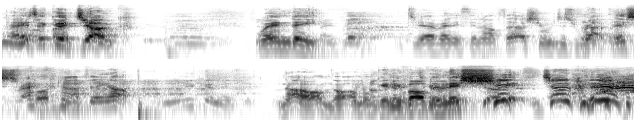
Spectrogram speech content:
It's a good joke. Wendy, do you have anything after that? Or should we just wrap this fucking thing up? No, I'm not. I'm not getting involved in this shit. Joking here.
